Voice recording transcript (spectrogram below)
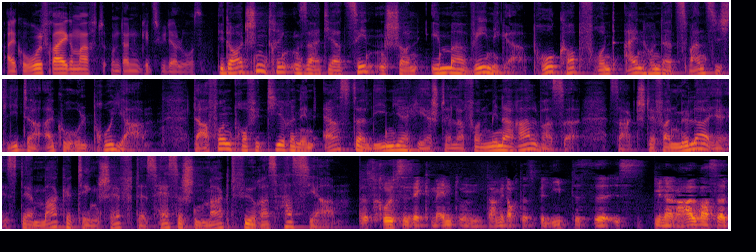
alkoholfrei gemacht und dann geht's wieder los. Die Deutschen trinken seit Jahrzehnten schon immer weniger, pro Kopf rund 120 Liter Alkohol pro Jahr. Davon profitieren in erster Linie Hersteller von Mineralwasser, sagt Stefan Müller, er ist der Marketingchef des hessischen Marktführers Hassia. Das größte Segment und damit auch das beliebteste ist Mineralwasser.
